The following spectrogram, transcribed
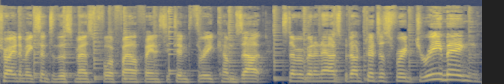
Trying to make sense of this mess before Final Fantasy X 3 comes out. It's never been announced, but don't judge us for dreaming.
